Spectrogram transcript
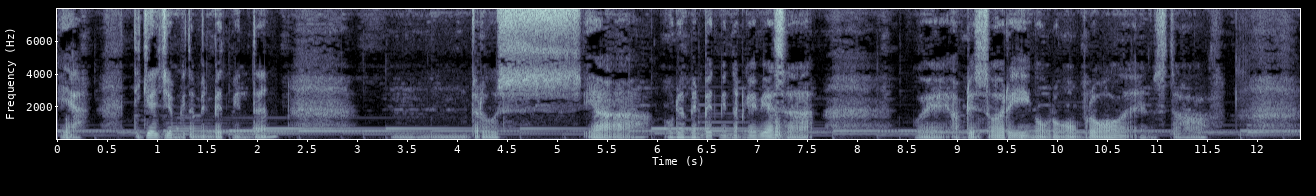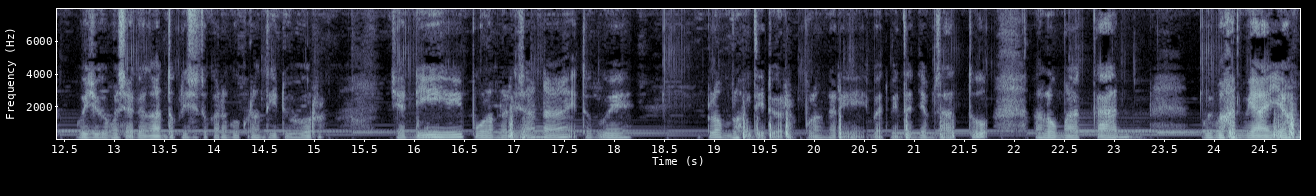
ya. 3 jam kita main badminton. Hmm, terus ya udah main badminton kayak biasa. Gue update story ngobrol-ngobrol and stuff. Gue juga masih agak ngantuk di situ karena gue kurang tidur. Jadi pulang dari sana itu gue belum belum tidur. Pulang dari badminton jam 1 lalu makan. Gue makan mie ayam.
